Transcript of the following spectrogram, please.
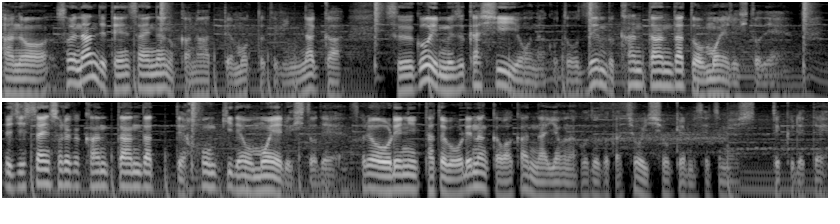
あのそれなんで天才なのかなって思った時になんかすごい難しいようなことを全部簡単だと思える人でで実際にそれが簡単だって本気で思える人でそれを俺に例えば俺なんか分かんないようなこととか超一生懸命説明してくれて、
